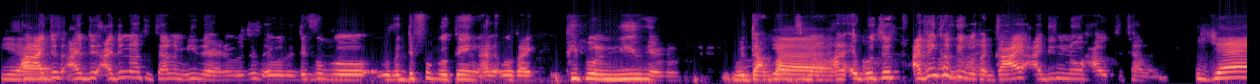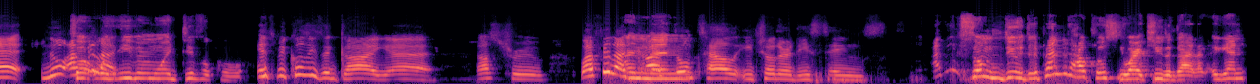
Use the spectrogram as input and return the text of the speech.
Yeah. And I just I did I didn't know what to tell him either, and it was just it was a difficult mm. it was a difficult thing, and it was like people knew him with that yeah. bad smell, and it was just I think because he was a guy, I didn't know how to tell him. Yeah, no, I so feel it was like even more difficult. It's because he's a guy. Yeah, that's true. But I feel like and guys then, don't tell each other these things. I think some do. Depends how close you are to the guy. Like again,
